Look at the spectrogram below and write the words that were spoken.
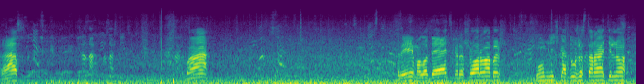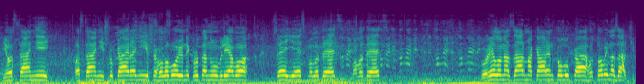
Раз, два, три. Молодець, хорошо робиш. Умнічка, дуже старательно. І останній. Останній шукай раніше. Головою не крутанув вліво. Все є, молодець. Молодець. До мене, до мене біжи, до мене, до мене. Курило Назар, Макаренко, Лука. Готовий Назарчик.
